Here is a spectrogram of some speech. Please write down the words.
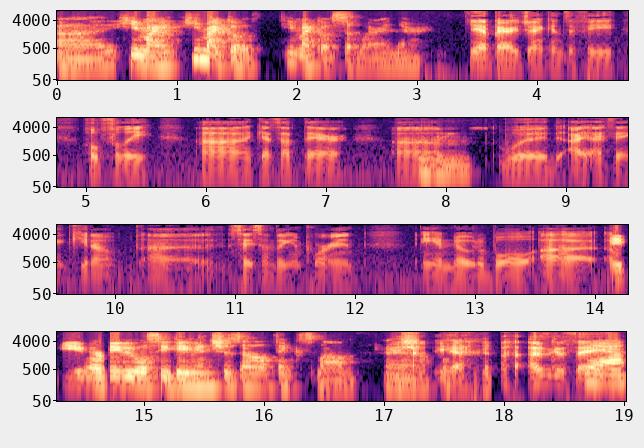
uh, he might he might go he might go somewhere in there Yeah, Barry Jenkins, if he hopefully uh, gets up there, um, Mm-hmm. would I, I think you know uh, say something important and notable. Uh, maybe or maybe we'll see Damien Chazelle thanks mom I yeah, I was gonna say Yeah.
